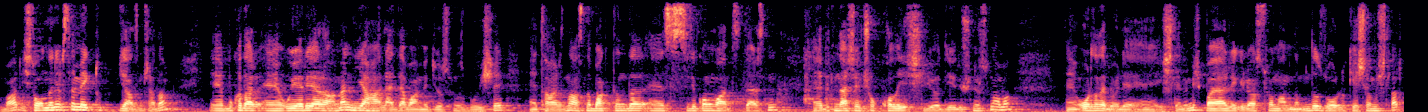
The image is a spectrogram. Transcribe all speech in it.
var. İşte onların hepsine mektup yazmış adam. E, bu kadar e, uyarıya rağmen niye hala devam ediyorsunuz bu işe e, tarzında. Aslında baktığında e, Silikon Vadisi dersin e, bütün her şey çok kolay işliyor diye düşünürsün ama e, orada da böyle e, işlememiş. Bayağı regülasyon anlamında zorluk yaşamışlar.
